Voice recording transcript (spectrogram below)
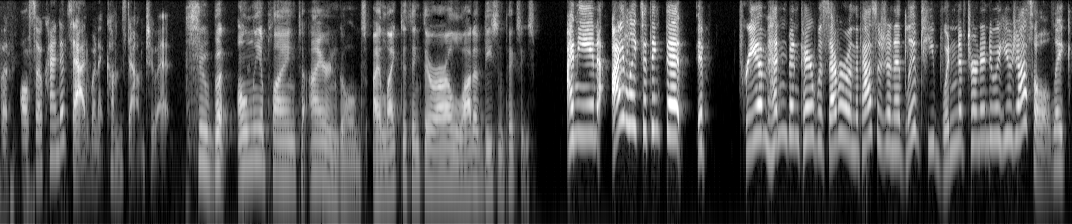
but also kind of sad when it comes down to it. True, but only applying to iron golds. I like to think there are a lot of decent pixies. I mean, I like to think that if Priam hadn't been paired with Sevro in the passage and had lived, he wouldn't have turned into a huge asshole. Like,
